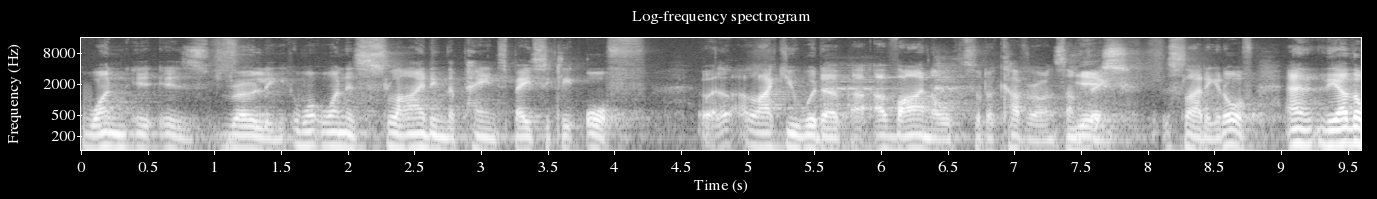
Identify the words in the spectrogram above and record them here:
one is rolling, one is sliding the paint basically off, uh, like you would a, a a vinyl sort of cover on something, Yes. sliding it off. And the other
